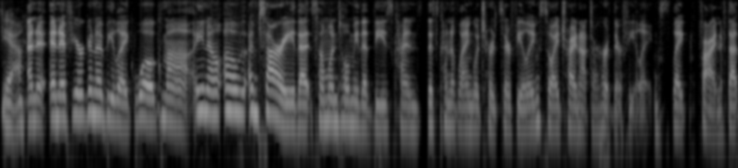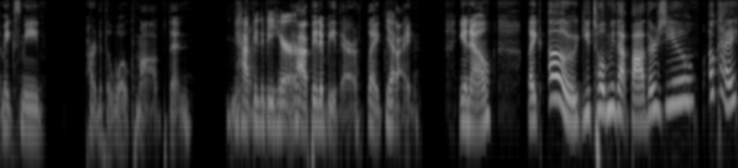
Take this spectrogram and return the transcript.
Yeah. and and if you're gonna be like woke ma you know oh i'm sorry that someone told me that these kinds this kind of language hurts their feelings so i try not to hurt their feelings like fine if that makes me part of the woke mob, then Happy to be here. happy to be there. Like, Yep. fine. You know, like, oh, you told me that bothers you. Okay,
